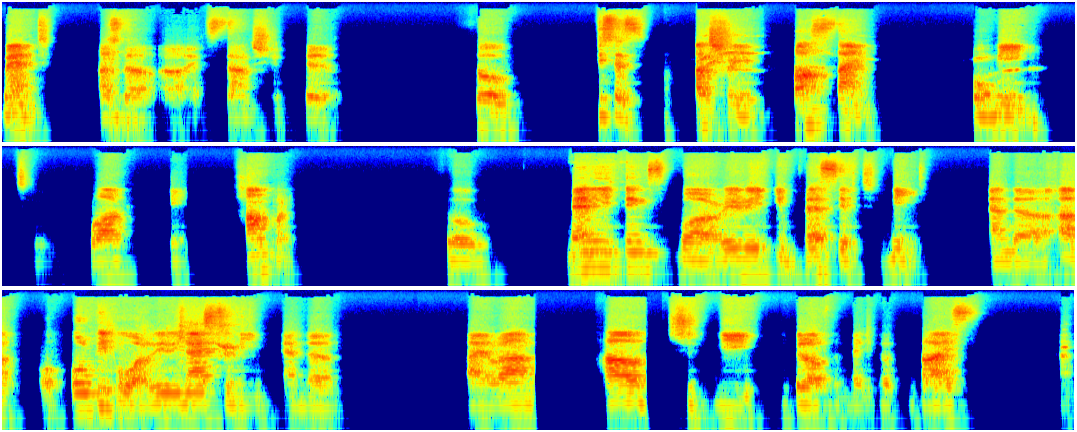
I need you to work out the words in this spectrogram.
went as the uh, externship period. So this is actually first time for me to work in company. So many things were really impressive to me. And uh, uh, all people were really nice to me. And uh, I learned how should we develop the medical device and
